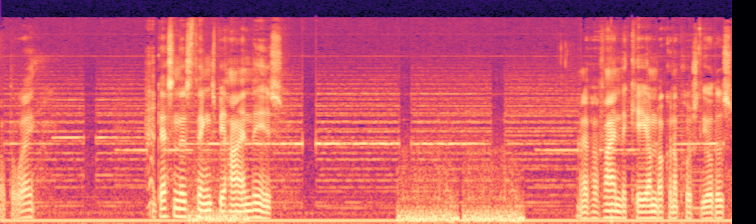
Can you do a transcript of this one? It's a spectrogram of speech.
out the way. I'm guessing there's things behind these. And if I find the key, I'm not going to push the others.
